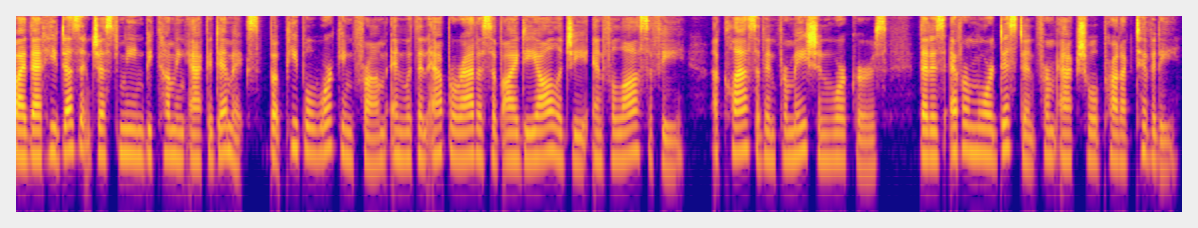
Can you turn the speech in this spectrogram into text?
by that he doesn't just mean becoming academics but people working from and with an apparatus of ideology and philosophy, a class of information workers that is ever more distant from actual productivity.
